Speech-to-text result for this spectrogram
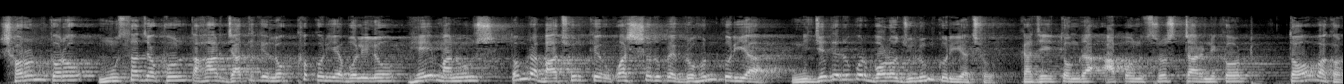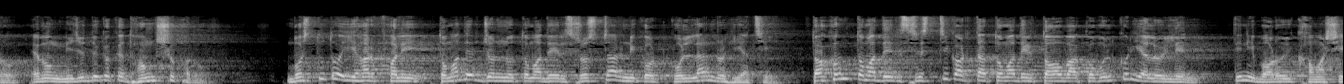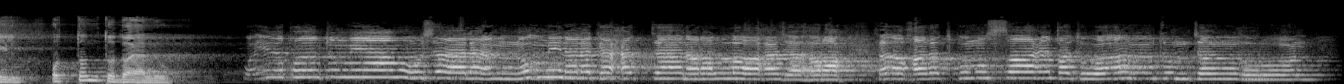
স্মরণ করো, মুসা যখন তাহার জাতিকে লক্ষ্য করিয়া বলিল, হে মানুষ, তোমরা বাছুরকে উপাস্যরূপে গ্রহণ করিয়া নিজেদের উপর বড় জুলুম করিয়াছ। কাজেই তোমরা আপন স্রষ্টার নিকট তওবা করো এবং নিজেদিগকে ধ্বংস করো। বস্তুত ইহার ফলে তোমাদের জন্য তোমাদের স্রষ্টার নিকট কল্যাণ রহিয়াছে। তখন তোমাদের সৃষ্টিকর্তা তোমাদের তওবা কবুল করিয়া লইলেন। তিনি বড়ই ক্ষমাশীল, অত্যন্ত দয়ালু। لن نؤمن لك حتى نرى الله جهرة فأخذتكم الصاعقة وأنتم تنظرون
